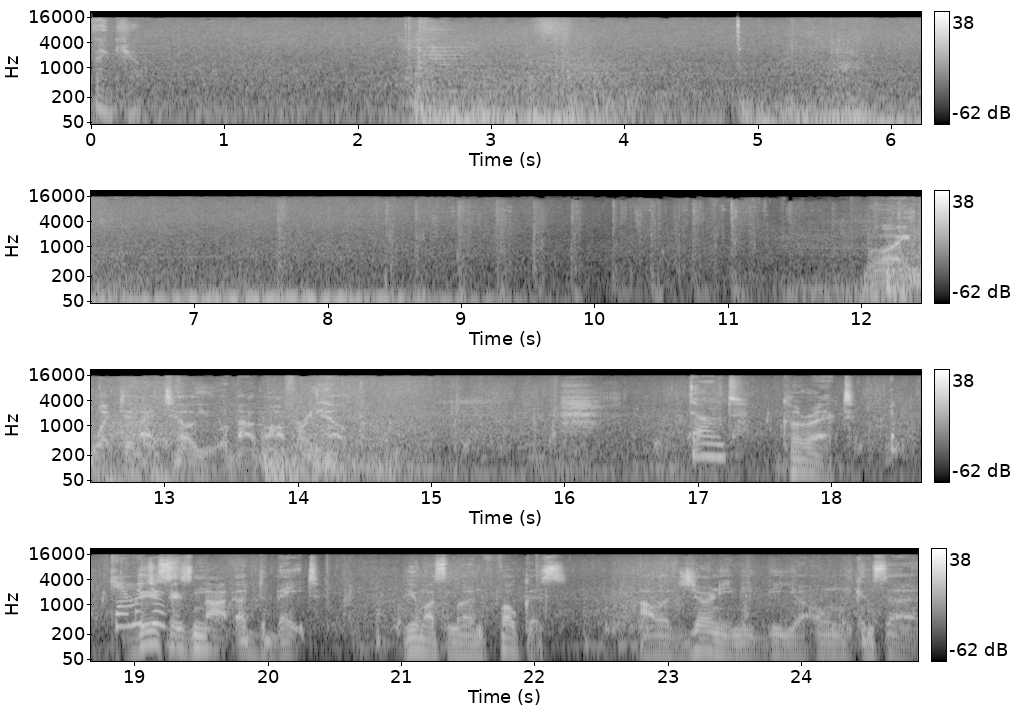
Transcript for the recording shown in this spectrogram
Thank you. boy, what did I tell you about offering help? Don't. Correct. But can't we This just... is not a debate. You must learn focus. Our journey need be your only concern.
